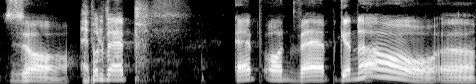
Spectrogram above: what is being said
So. App und Web. App und Web, genau. Äh,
